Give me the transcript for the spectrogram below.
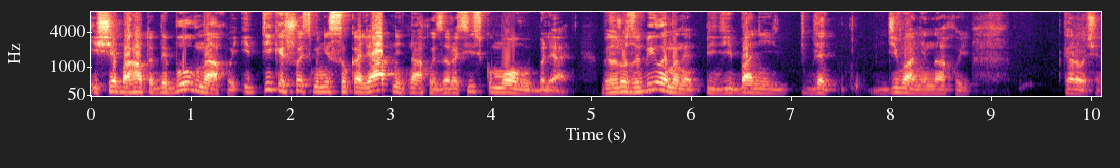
і ще багато де був, нахуй, і тільки щось мені, сука, ляпніть, нахуй, за російську мову, блядь. Ви зрозуміли мене, під'їбані, блядь, дівані, нахуй. Коротше,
